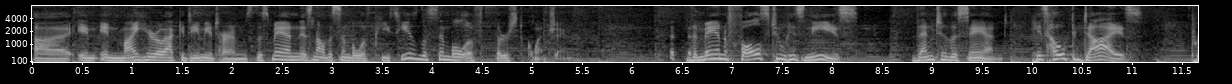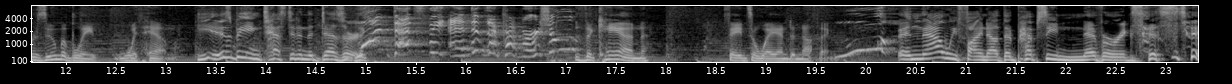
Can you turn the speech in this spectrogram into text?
Uh, in, in My Hero Academia terms, this man is not the symbol of peace, he is the symbol of thirst quenching. the man falls to his knees, then to the sand. His hope dies, presumably with him. he is being tested in the desert. What? That's the end of the commercial? The can fades away into nothing. And now we find out that Pepsi never existed.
